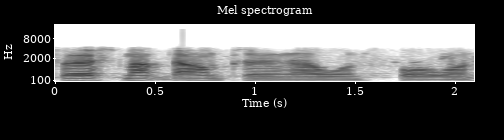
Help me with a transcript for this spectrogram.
First map down to L141.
